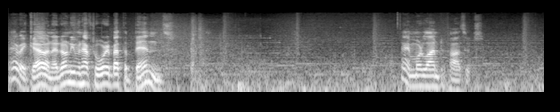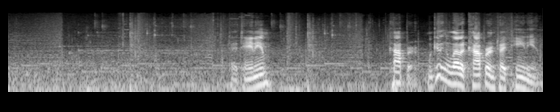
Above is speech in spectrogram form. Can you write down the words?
There we go, and I don't even have to worry about the bends. Hey, more lime deposits. Titanium. Copper. I'm getting a lot of copper and titanium.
